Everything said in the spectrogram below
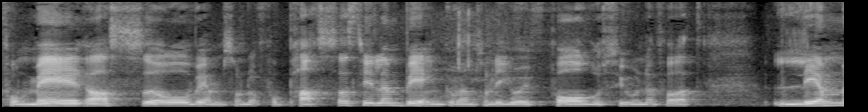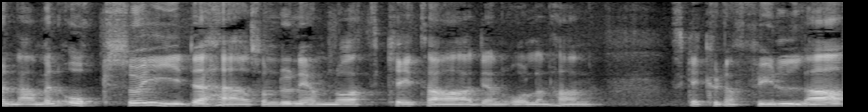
formeras och vem som då får passas till en bänk och vem som ligger i farozonen för att lämna. Men också i det här som du nämner att Keita, den rollen han ska kunna fylla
